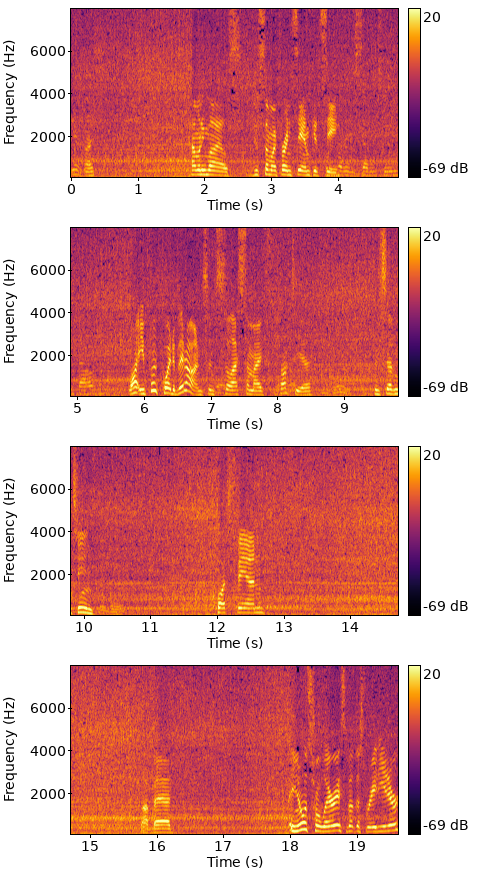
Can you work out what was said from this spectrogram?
Yeah. Nice. How many miles? Just so my friend Sam could see. 117,000. Wow, you put quite a bit on since the last time I've talked to you. 317. Clutch fan. Not bad. You know what's hilarious about this radiator?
